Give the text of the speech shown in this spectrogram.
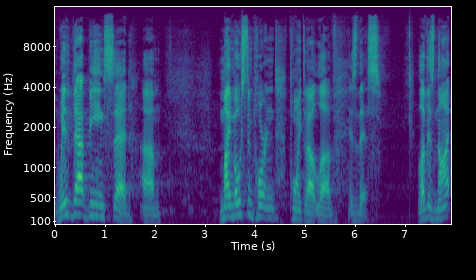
With that being said, um, my most important point about love is this love is not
